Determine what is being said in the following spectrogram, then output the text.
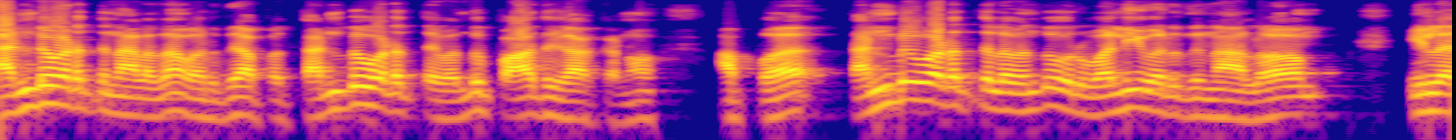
தண்டுவடத்தினால தான் வருது. அப்போ தண்டுவடத்தை வந்து பாதுகாக்கணும். அப்போ தண்டுவடத்தில் வந்து ஒரு வலி வருதுனாலும் இல்லை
